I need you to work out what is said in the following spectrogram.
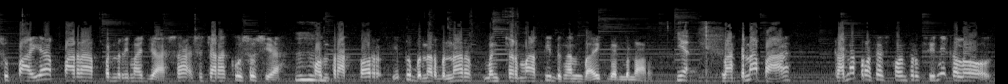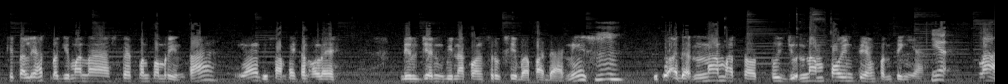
supaya para penerima jasa secara khusus ya mm -hmm. kontraktor itu benar-benar mencermati dengan baik dan benar. Yeah. Nah, kenapa? Karena proses konstruksi ini kalau kita lihat bagaimana statement pemerintah ya disampaikan oleh Dirjen Bina Konstruksi Bapak Danis. Mm -hmm itu ada enam atau tujuh enam poin yang penting ya. ya. Nah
